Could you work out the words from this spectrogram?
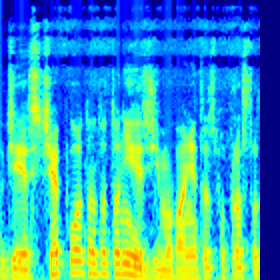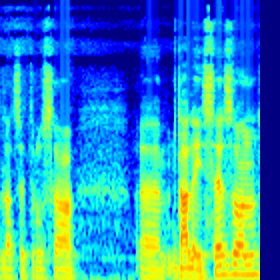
gdzie jest ciepło, no to to nie jest zimowanie, to jest po prostu dla cytrusa dalej sezon,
